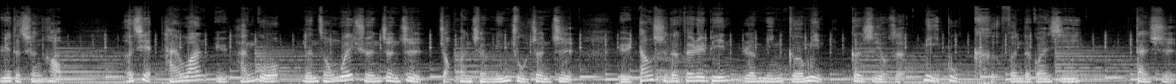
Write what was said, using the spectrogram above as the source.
约”的称号。而且，台湾与韩国能从威权政治转换成民主政治，与当时的菲律宾人民革命更是有着密不可分的关系。但是，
